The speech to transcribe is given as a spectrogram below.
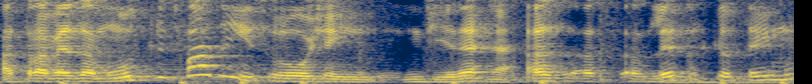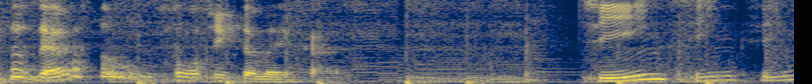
Através da música, eles fazem isso hoje em, em dia, né? É. As, as, as letras que eu tenho, muitas delas tão, são assim também, cara. Sim, sim, sim.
